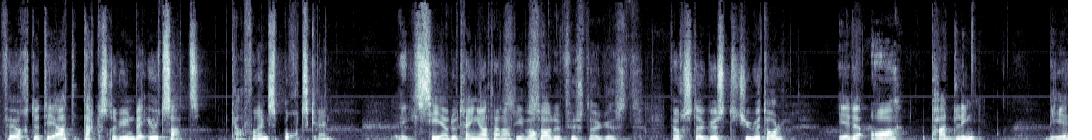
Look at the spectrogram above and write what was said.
førte til at Dagsrevyen ble utsatt. Hva for en sportsgren? Jeg ser du trenger alternativer. Sa du 1. august? 1.8.2012. Er det A. Padling, B.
